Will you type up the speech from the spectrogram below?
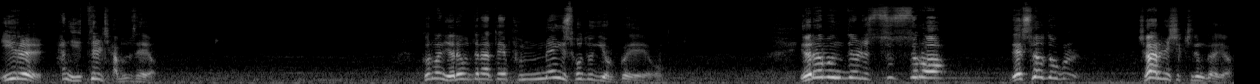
일을 한 이틀 잡으세요. 그러면 여러분들한테 분명히 소득이 올 거예요. 여러분들 스스로 내 소득을 저하를 시키는 거예요.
